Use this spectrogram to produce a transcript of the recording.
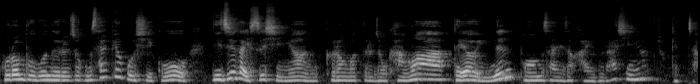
그런 부분들을 조금 살펴보시고 니즈가 있으시면 그런 것들을 좀 강화되어 있는 보험사에서 가입을 하시면 좋겠죠.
